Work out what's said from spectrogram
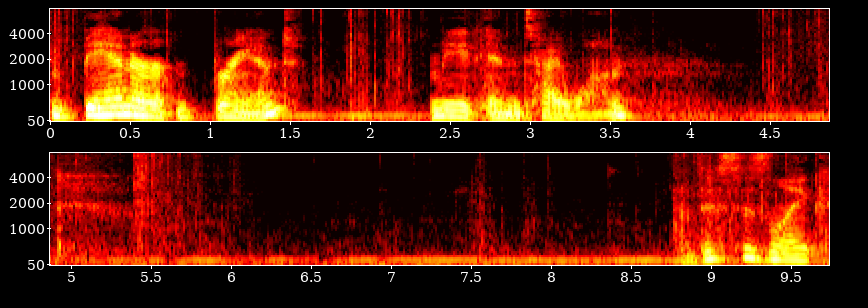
Banner brand made in Taiwan. This is like,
